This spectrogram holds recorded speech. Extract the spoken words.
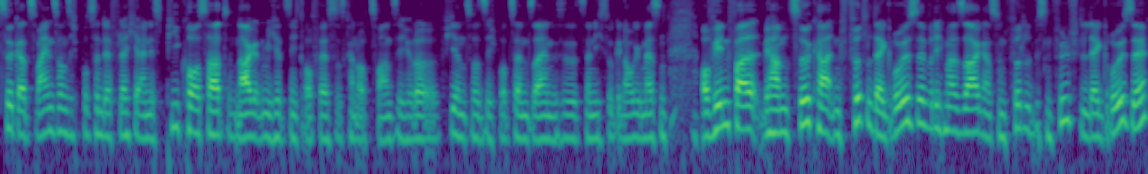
circa 22% der Fläche eines P-Cores hat. Nagelt mich jetzt nicht drauf fest, das kann auch 20 oder 24% sein, das ist jetzt ja nicht so genau gemessen. Auf jeden Fall, wir haben circa ein Viertel der Größe, würde ich mal sagen, also ein Viertel bis ein Fünftel der Größe,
